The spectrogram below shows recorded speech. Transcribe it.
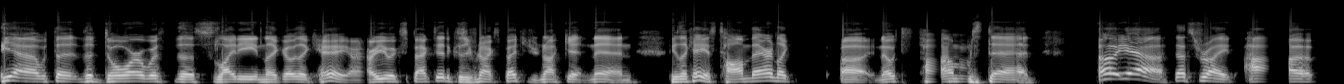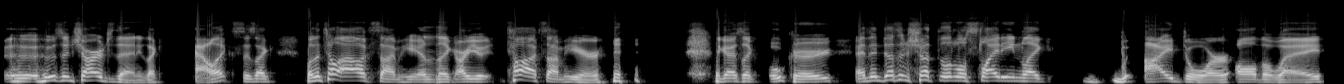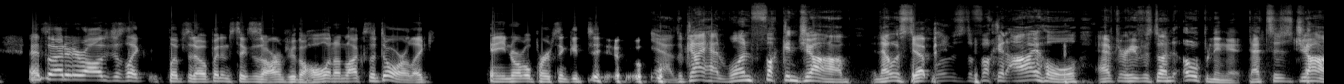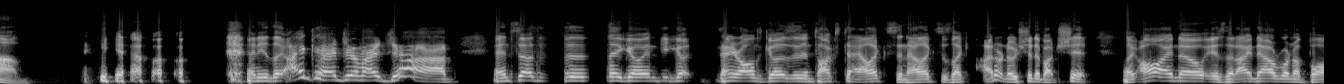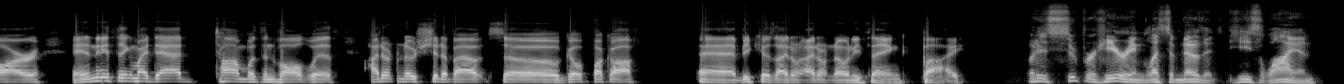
yeah, with the the door with the sliding, like, oh, like, hey, are you expected? Because if you're not expected, you're not getting in. He's like, hey, is Tom there? Like, uh, no, Tom's dead. Oh yeah, that's right. Uh, who's in charge then? He's like, Alex. He's like, well, then tell Alex I'm here. Like, are you? Tell Alex I'm here. the guy's like, okay, and then doesn't shut the little sliding like eye door all the way. And so Rollins just like flips it open and sticks his arm through the hole and unlocks the door like any normal person could do. Yeah, the guy had one fucking job, and that was to yep. close the fucking eye hole after he was done opening it. That's his job. yeah. And he's like, I can't do my job. And so they go and he go, Henry Rollins goes in and talks to Alex, and Alex is like, I don't know shit about shit. Like, all I know is that I now run a bar, and anything my dad, Tom, was involved with, I don't know shit about. So go fuck off, uh, because I don't, I don't know anything. Bye. But his super hearing lets him know that he's lying.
